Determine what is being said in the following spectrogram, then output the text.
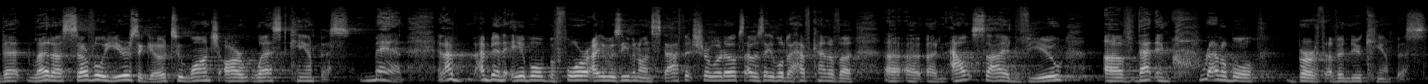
that led us several years ago to launch our West Campus. Man, and I've, I've been able, before I was even on staff at Sherwood Oaks, I was able to have kind of a, a, an outside view of that incredible birth of a new campus.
